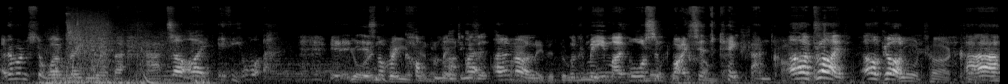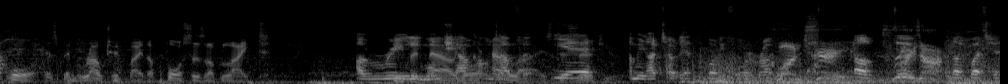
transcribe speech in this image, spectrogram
I don't understand why Raiden wears that hat. No, I. Is he, what? It- Your it's not very complimenting, is it? I don't know. Violated the Look at me, my awesome Mortal biceps Kombat. cape band. Oh, I'm blind. Oh God. Your Tarkhan Ah. horde has been routed by the forces of light. I really Even want Shao your Kahn's outfit. allies Yeah. you. I mean, I totally have the body for it, right? Quan Chi! Oh, dude. No question.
